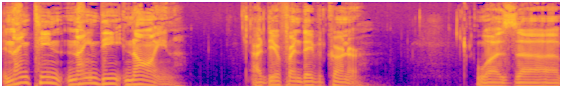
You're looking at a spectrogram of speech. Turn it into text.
In 1999, our dear friend David Kerner was uh,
